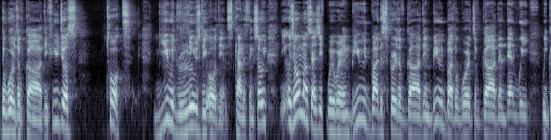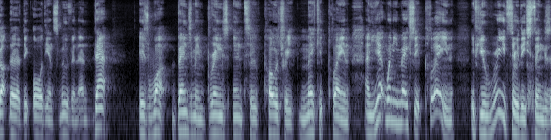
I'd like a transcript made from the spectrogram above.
the words of God, if you just talked, you would lose the audience, kind of thing. So it was almost as if we were imbued by the Spirit of God, imbued by the words of God, and then we we got the the audience moving, and that is what Benjamin brings into poetry. Make it plain. And yet, when he makes it plain, if you read through these things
